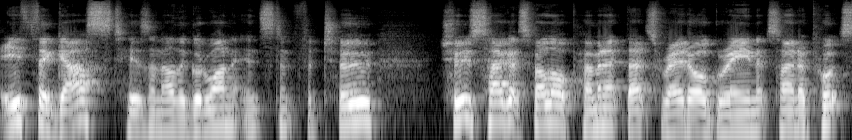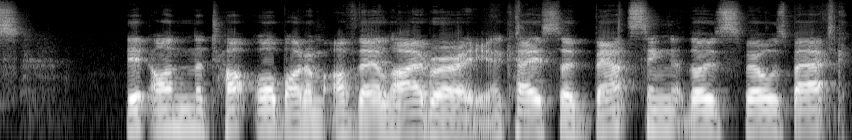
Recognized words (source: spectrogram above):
Aether Gust, here's another good one, instant for two. Choose target spell or permanent that's red or green. Its owner puts it on the top or bottom of their library. Okay, so bouncing those spells back.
